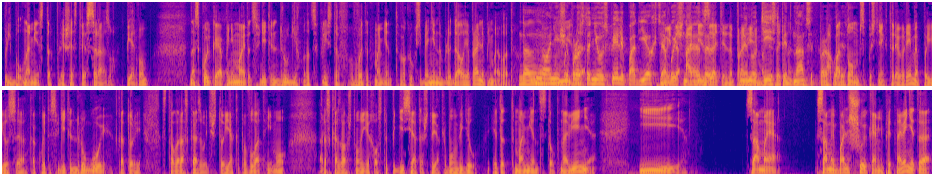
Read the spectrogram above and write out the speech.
прибыл на место происшествия сразу первым. Насколько я понимаю, этот свидетель других мотоциклистов в этот момент вокруг себя не наблюдал. Я правильно понимаю, Влад? Да, да. Но они Мы, еще просто да. не успели подъехать. Мы обычно это обязательно это проверим. Минут 10-15 проходит. А потом, спустя некоторое время, появился какой-то свидетель другой, который стал рассказывать, что якобы Влад ему рассказал, что он ехал 150, и что якобы он видел этот момент столкновения. И самое самый большой камень преткновения – это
